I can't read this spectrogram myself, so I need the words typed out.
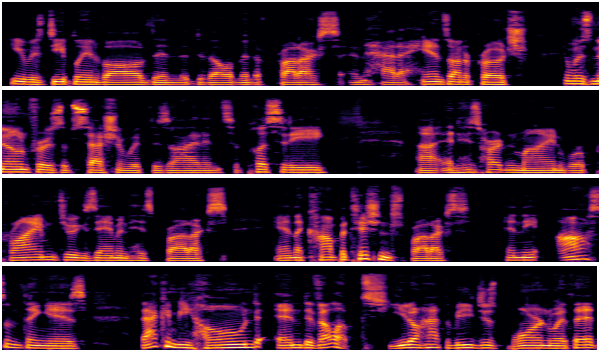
He was deeply involved in the development of products and had a hands-on approach and was known for his obsession with design and simplicity. Uh, and his heart and mind were primed to examine his products and the competition's products. And the awesome thing is that can be honed and developed. You don't have to be just born with it.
